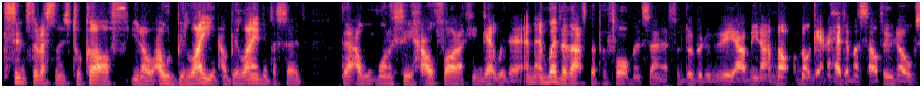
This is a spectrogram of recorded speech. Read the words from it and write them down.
since the wrestling's took off, you know, I would be lying. I would be lying if I said that I want to see how far I can get with it, and and whether that's the performance center for WWE. I mean, I'm not I'm not getting ahead of myself. Who knows?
